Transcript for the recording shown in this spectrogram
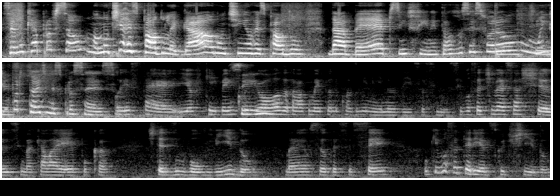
sendo que a profissão não, não tinha respaldo legal, não tinha o respaldo da ABEPS, enfim. Né? Então vocês foram muito importantes nesse processo. Foi Esther, e eu fiquei bem Sim. curiosa, eu tava comentando com as meninas isso, assim, se você tivesse a chance naquela época de ter desenvolvido né, o seu TCC, o que você teria discutido?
